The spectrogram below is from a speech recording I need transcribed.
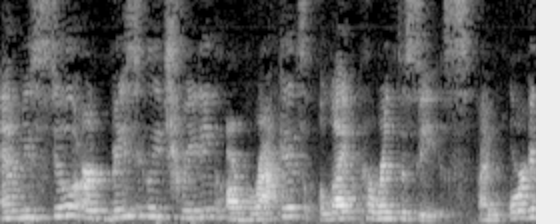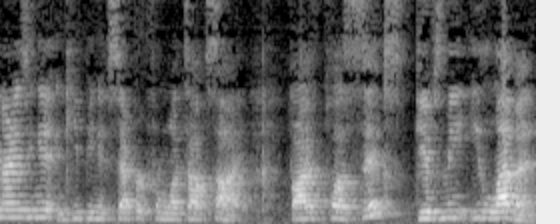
and we still are basically treating our brackets like parentheses. I'm organizing it and keeping it separate from what's outside. 5 plus 6 gives me 11.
